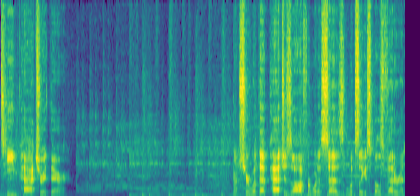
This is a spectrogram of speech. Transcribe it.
Team patch right there. Not sure what that patch is off or what it says. It looks like it spells veteran.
